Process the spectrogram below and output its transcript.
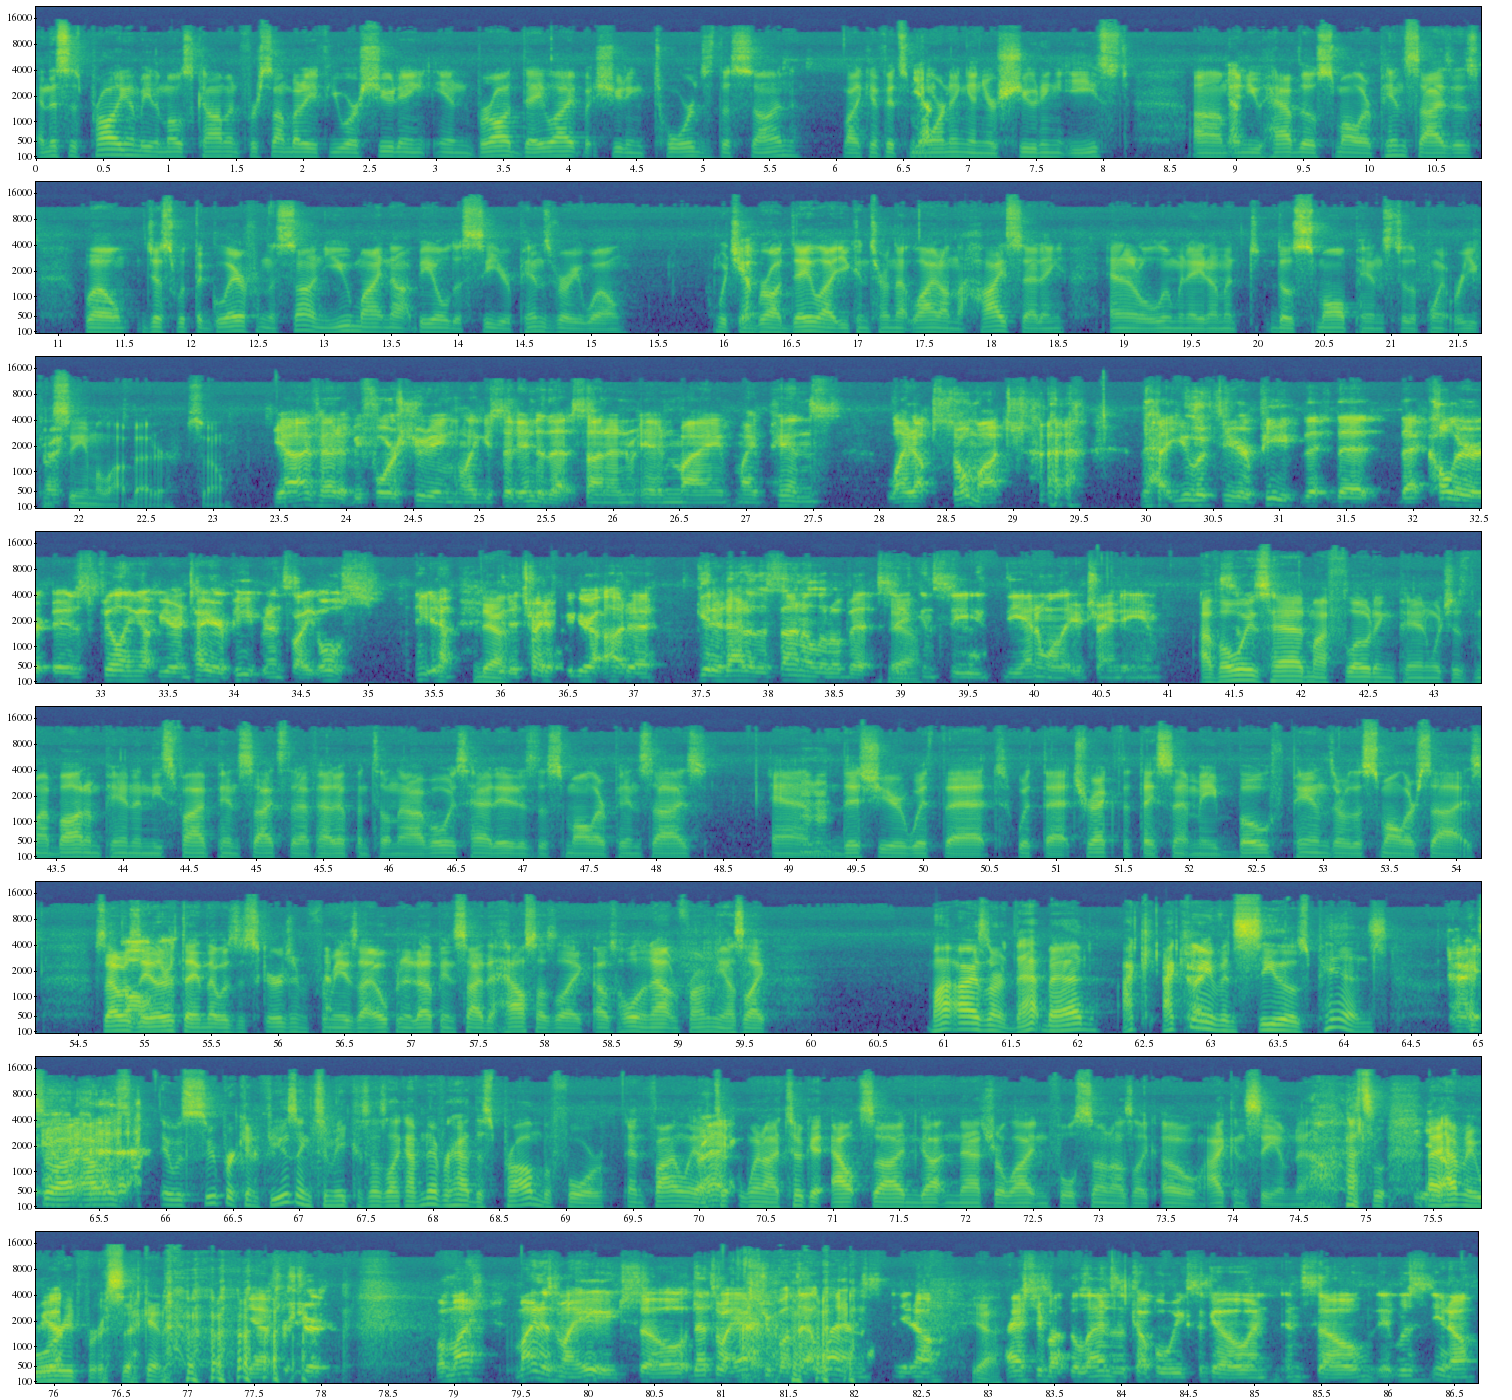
and this is probably gonna be the most common for somebody, if you are shooting in broad daylight but shooting towards the sun, like if it's Yep. morning and you're shooting east, um, Yep. and you have those smaller pin sizes, well, just with the glare from the sun, you might not be able to see your pins very well. Which in broad daylight, you can turn that light on the high setting, and it'll illuminate them those small pins to the point where you can Right. see them a lot better. So Yeah, I've had it before shooting, like you said, into that sun, and, and my my pins light up so much that you look through your peep that that that color is filling up your entire peep, and it's like, oh, you know, yeah, you to try to figure out how to get it out of the sun a little bit so Yeah. you can see the animal that you're trying to aim. I've always had my floating pin, which is my bottom pin in these five pin sights that I've had up until now. I've always had it as the smaller pin size. And Mhm. this year with that with that Trek that they sent me, both pins are the smaller size. So that was Oh, the other thing that was discouraging for me as I opened it up inside the house. I was like, I was holding it out in front of me. I was like, my eyes aren't that bad. I, c- I can't Right. even see those pins. And so I, I was, it was super confusing to me because I was like, I've never had this problem before. And finally, Right. took when I took it outside and got in natural light and full sun, I was like, oh, I can see them now. That's what- that Yeah, had me yeah. worried for a second. yeah, for sure. Well, mine mine is my age, so that's why I asked you about that lens. You know, yeah, I asked you about the lens a couple weeks ago, and and so it was, you know,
